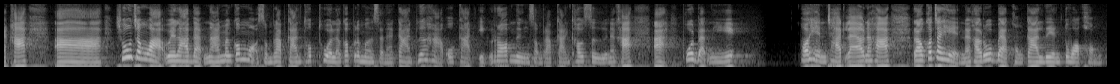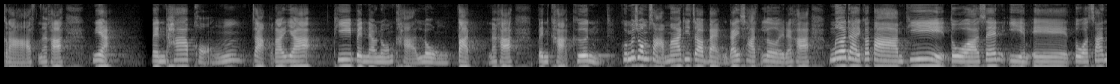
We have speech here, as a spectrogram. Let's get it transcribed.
นะคะะช่วงจังหวะเวลาแบบนั้นมันก็เหมาะสำหรับการทบทวนแล้วก็ประเมินสถานการณ์เพื่อหาโอกาสอีกรอบหนึ่งสำหรับการเข้าซื้อนะคะะพูดแบบนี้พอเห็นชัดแล้วนะคะ เราก็จะเห็นนะคะรูปแบบของการเรียงตัวของกราฟนะคะเนี่ยเป็นภาพของจากระยะ ที่เป็นแนวโน้มขาลงตัดนะคะ เป็นขาขึ้น คุณผู้ชมสามารถที่จะแบ่งได้ชัดเลยนะคะ เมื่อใดก็ตามที่ตัวเส้น EMA ตัวสั้น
